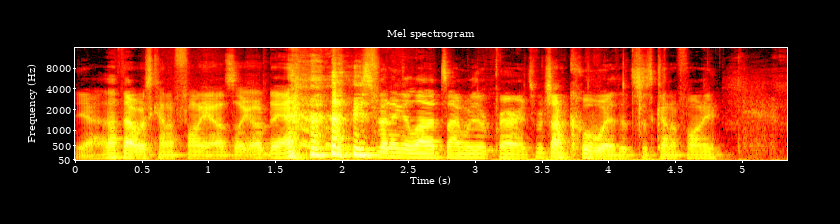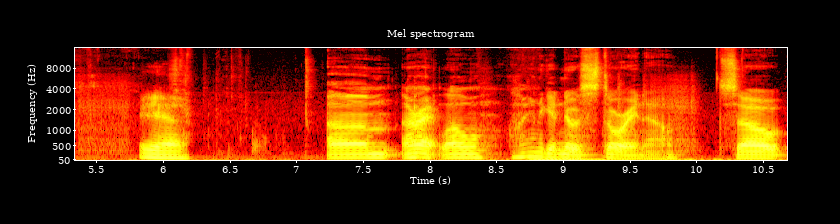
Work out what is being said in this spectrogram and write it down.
yeah, I thought that was kind of funny. I was like, oh damn, he's spending a lot of time with her parents, which I'm cool with. It's just kind of funny. Yeah. Um. All right. Well, I'm gonna get into a story now. So,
